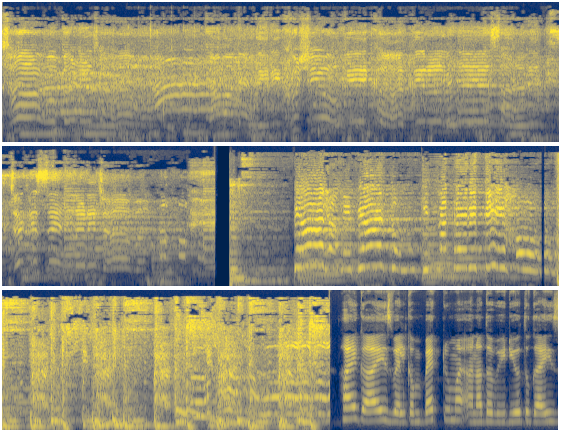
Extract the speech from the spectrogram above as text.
छाँव बन खुशियों के खातिर मैं सारे। जग से लड़ जावा guys welcome back to my another video तो गाइस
